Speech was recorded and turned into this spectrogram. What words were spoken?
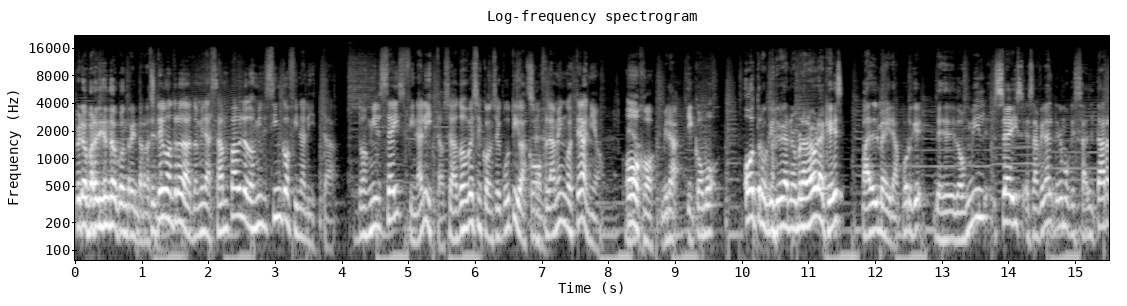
pero perdiendo contra Te Internacional. tengo otro dato, mira, San Pablo 2005 finalista, 2006 finalista, o sea, dos veces consecutivas, como Sí. Flamengo este año. Ojo, Mirá, y como otro que te voy a nombrar ahora que es Palmeiras, porque desde 2006, esa final, tenemos que saltar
